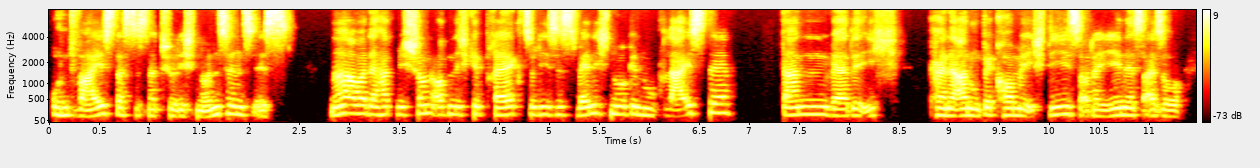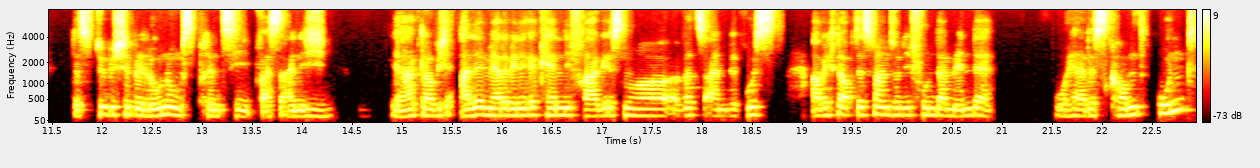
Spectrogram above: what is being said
und weiß, dass das natürlich Nonsens ist. Na, aber der hat mich schon ordentlich geprägt, so dieses, wenn ich nur genug leiste, dann werde ich, keine Ahnung, bekomme ich dies oder jenes. Also das typische Belohnungsprinzip, was eigentlich, mhm. Ja, glaube ich, alle mehr oder weniger kennen. Die Frage ist nur, wird es einem bewusst? Aber ich glaube, das waren so die Fundamente, woher das kommt. Und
